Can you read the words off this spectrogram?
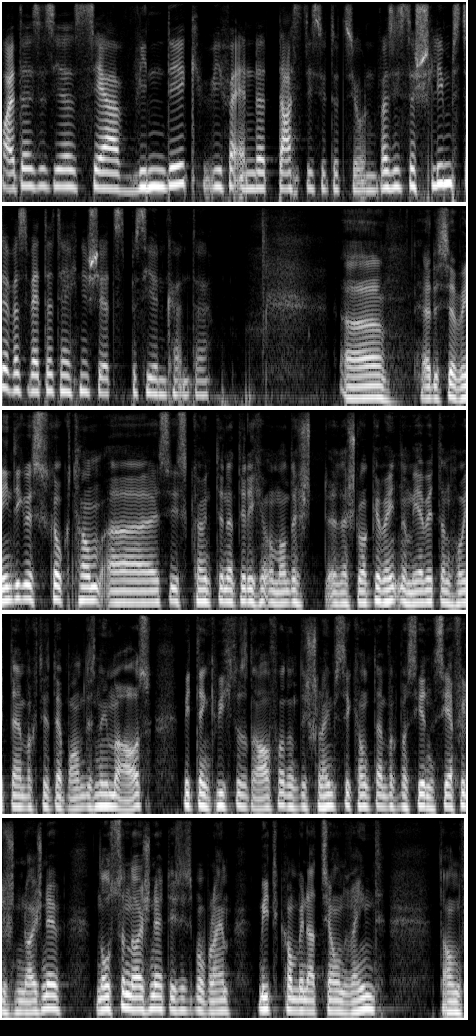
Heute ist es ja sehr windig. Wie verändert das die Situation? Was ist das Schlimmste, was wettertechnisch jetzt passieren könnte? Äh, Heute ist sehr windig, wie Sie gesagt haben. Äh, es ist, könnte natürlich, wenn der, der starke Wind noch mehr wird, dann hält einfach der Baum das nicht mehr aus mit dem Gewicht, was er drauf hat. Und das Schlimmste könnte einfach passieren. Sehr viel Neuschnee, nasser Neuschnee, das ist das Problem, mit Kombination Wind. Dann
